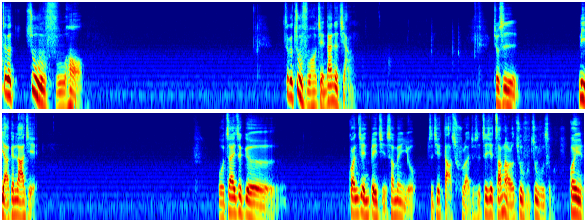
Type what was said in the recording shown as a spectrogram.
这个祝福，哈，这个祝福，哈，简单的讲，就是利亚跟拉杰，我在这个。关键背景上面有直接打出来，就是这些长老的祝福，祝福什么？关于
